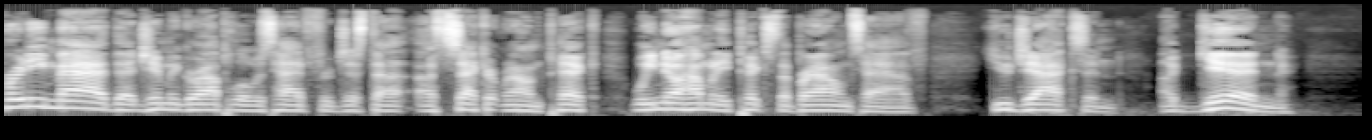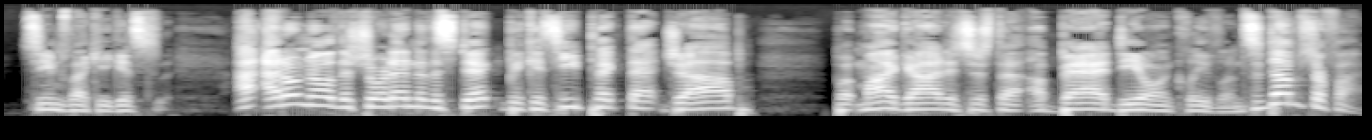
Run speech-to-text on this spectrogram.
pretty mad that Jimmy Garoppolo was had for just a, a second round pick. We know how many picks the Browns have. Hue Jackson again seems like he gets. I, I don't know the short end of the stick because he picked that job, but my God, it's just a, a bad deal in Cleveland. It's a dumpster fire.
